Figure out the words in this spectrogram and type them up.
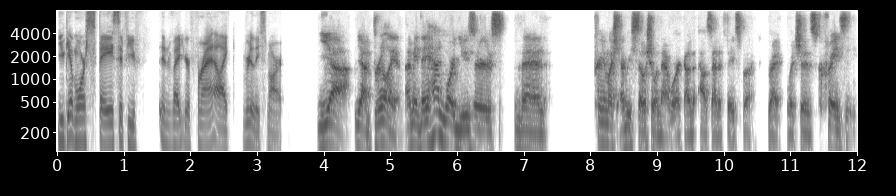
you get more space if you invite your friend. Like really smart. Yeah, yeah, brilliant. I mean, they had more users than pretty much every social network outside of Facebook, right? Which is crazy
